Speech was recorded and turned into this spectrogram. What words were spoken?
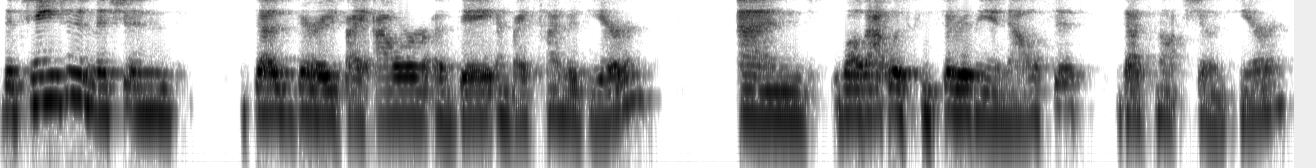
The change in emissions does vary by hour of day and by time of year. And while that was considered in the analysis, that's not shown here.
